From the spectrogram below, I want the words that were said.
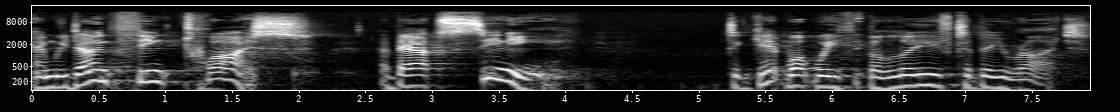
And we don't think twice about sinning to get what we believe to be right.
